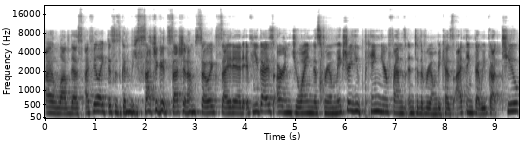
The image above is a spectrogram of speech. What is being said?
I love this. I feel like this is going to be such a good session. I'm so excited. If you guys are enjoying this room, make sure you ping your friends into the room because I think that we've got two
